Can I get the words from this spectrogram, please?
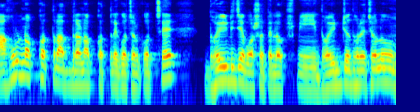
রাহুর নক্ষত্র, আদ্রা নক্ষত্রে গোচর করছে। ধৈর্যে বসতে লক্ষ্মী, ধৈর্য ধরে চলুন।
